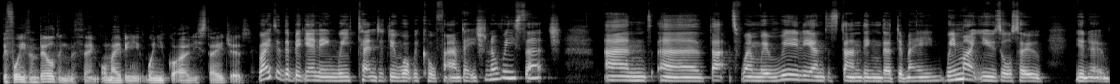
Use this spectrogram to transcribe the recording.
before even building the thing, or maybe when you've got early stages? Right at the beginning, we tend to do what we call foundational research, and uh, that's when we're really understanding the domain. We might use also, you know,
